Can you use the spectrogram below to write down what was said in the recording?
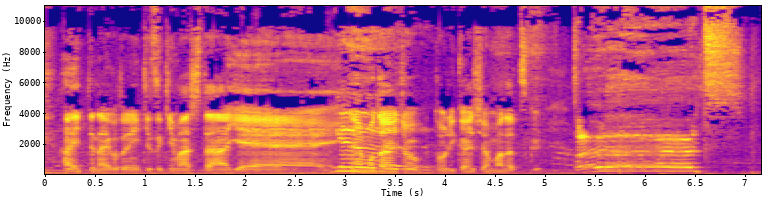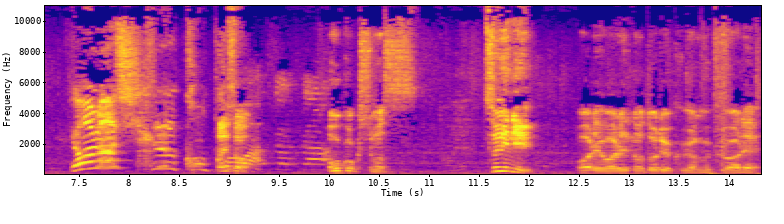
入ってないことに気づきました。イエーイ。でも大丈夫。取り返しはまだつく。よろしくここは。報告します。ついに我々の努力が報われ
